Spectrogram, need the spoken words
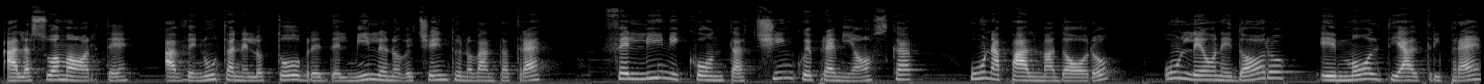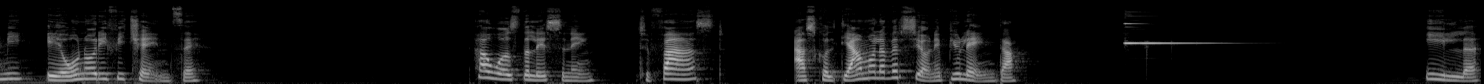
Alla sua morte, avvenuta nell'ottobre del 1993, Fellini conta 5 premi Oscar, una Palma d'Oro, un Leone d'Oro e molti altri premi e onorificenze. How was the listening? Too fast? Ascoltiamo la versione più lenta. Il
